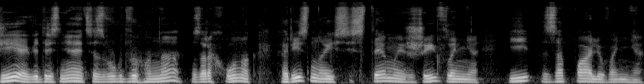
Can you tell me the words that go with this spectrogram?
Ще відрізняється звук двигуна за рахунок різної системи живлення і запалювання.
